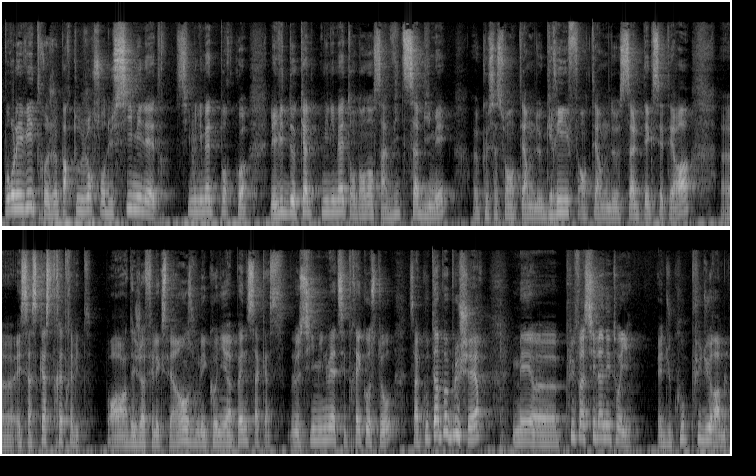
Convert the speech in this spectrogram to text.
pour les vitres, je pars toujours sur du 6 mm. 6 mm pourquoi? Les vitres de 4 mm ont tendance à vite s'abîmer. Que ce soit en termes de griffes, en termes de saleté, etc. et ça se casse très très vite. Pour avoir déjà fait l'expérience, vous les cognez à peine, ça casse. Le 6 mm c'est très costaud, ça coûte un peu plus cher, mais plus facile à nettoyer et du coup plus durable.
